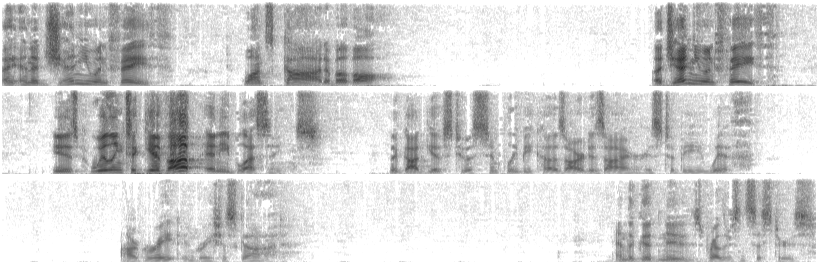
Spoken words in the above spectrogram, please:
And a genuine faith wants God above all. A genuine faith is willing to give up any blessings that God gives to us simply because our desire is to be with our great and gracious God. And the good news, brothers and sisters,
